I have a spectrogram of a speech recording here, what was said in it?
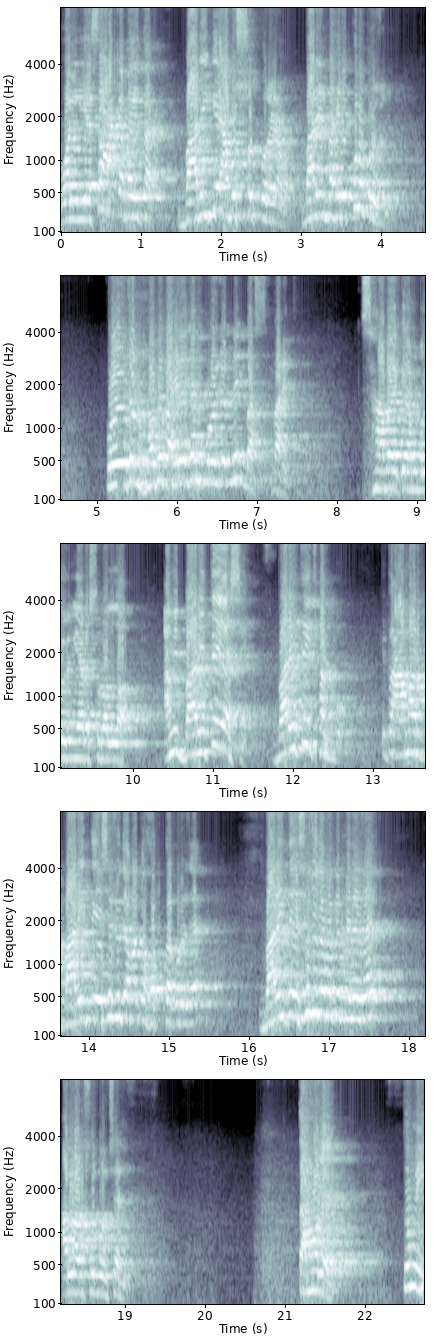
ওয়াল ইয়াসাকা বাইতাক বাড়িকে আবশ্যক করে নাও। বাড়ির বাইরে কোনো প্রয়োজন। প্রয়োজন হবে বাইরে যান, প্রয়োজন নেই, বাস বাড়িতে। সাহাবাই কেরাম বললেন, ইয়া রাসূলুল্লাহ আমি বাড়িতেই আসি বাড়িতেই থাকব। কিন্তু আমার বাড়িতে এসে যদি আমাকে হত্যা করে যায়, বাড়িতে এসে যদি আমাকে মেরে যায়, আল্লাহ রসুল বলছেন, তাহলে তুমি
